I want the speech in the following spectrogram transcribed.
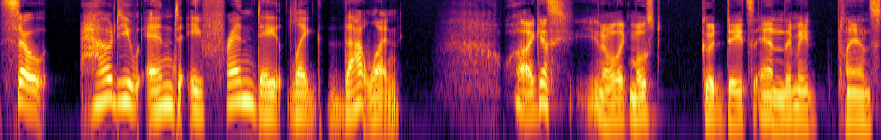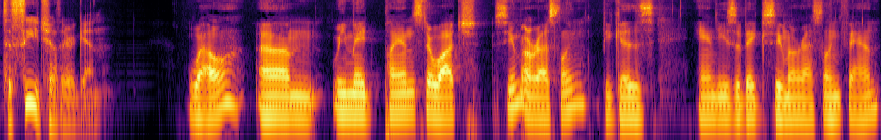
So, how do you end a friend date like that one? Well, I guess, you know, like most good dates end, they made plans to see each other again. Well, um, we made plans to watch sumo wrestling because Andy's a big sumo wrestling fan.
